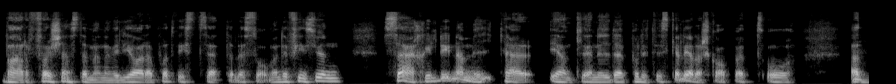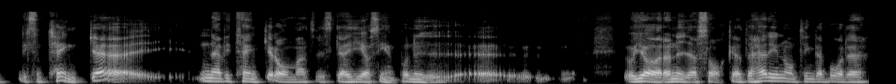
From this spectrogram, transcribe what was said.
varför tjänstemännen vill göra på ett visst sätt eller så. Men det finns ju en särskild dynamik här egentligen i det politiska ledarskapet och att mm. liksom tänka när vi tänker om att vi ska ge oss in på ny eh, och göra nya saker. Att det här är någonting där både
